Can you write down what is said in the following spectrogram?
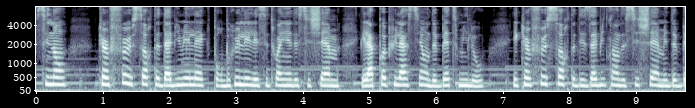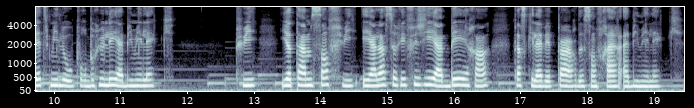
Sinon, qu'un feu sorte d'Abimelech pour brûler les citoyens de Sichem et la population de Beth Milo, et qu'un feu sorte des habitants de Sichem et de Beth Milo pour brûler Abimelech. Puis Yotam s'enfuit et alla se réfugier à Béhéra parce qu'il avait peur de son frère Abimelech.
